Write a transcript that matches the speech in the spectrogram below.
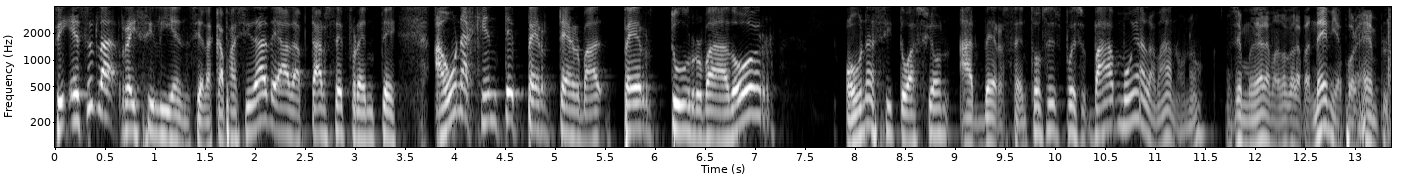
Sí, esa es la resiliencia, la capacidad de adaptarse frente a un agente perturbador o una situación adversa. Entonces, pues va muy a la mano, ¿no? Sí, muy a la mano con la pandemia, por ejemplo.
